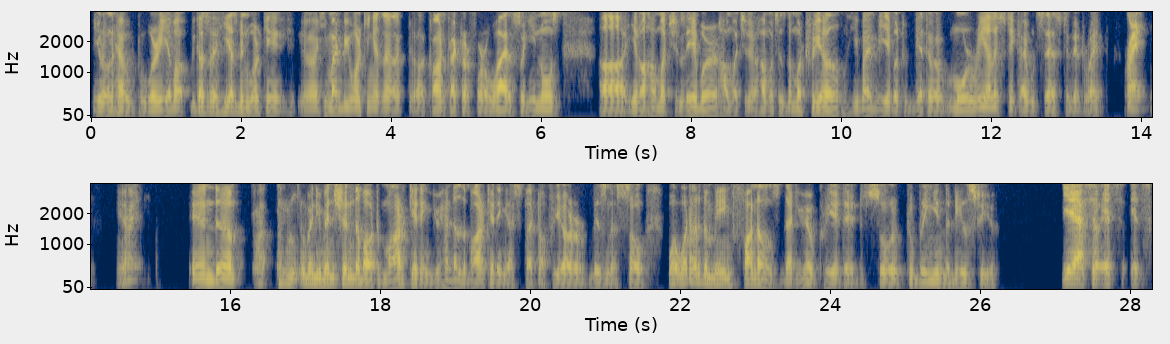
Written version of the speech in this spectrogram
You don't have to worry about because uh, he has been working. Uh, he might be working as a, a, contractor for a while, so he knows, uh, you know, how much labor, how much, how much is the material. He might be able to get a more realistic, I would say, estimate, right? Right. Yeah. Right. And uh, when you mentioned about marketing, you handle the marketing aspect of your business. So, what what are the main funnels that you have created so to bring in the deals to you? Yeah, so it's it's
